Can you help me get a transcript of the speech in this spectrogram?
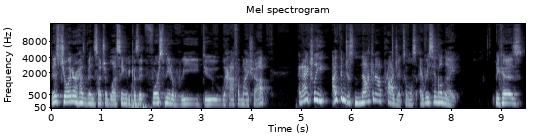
This jointer has been such a blessing because it forced me to redo half of my shop. And actually, I've been just knocking out projects almost every single night because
